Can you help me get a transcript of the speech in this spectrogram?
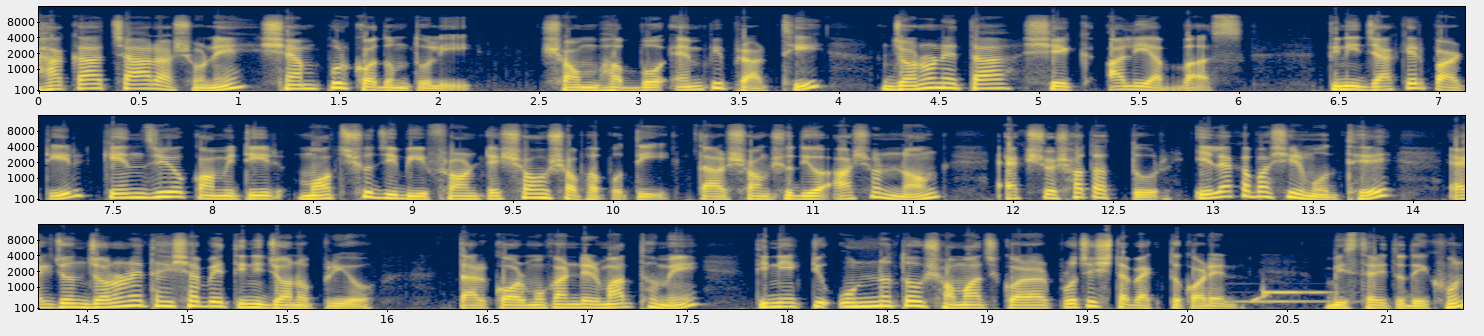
ঢাকা চার আসনে শ্যামপুর কদমতলী। সম্ভাব্য এমপি প্রার্থী জননেতা শেখ আলী আব্বাস। তিনি জাকের পার্টির কেন্দ্রীয় কমিটির মৎস্যজীবী ফ্রন্টের সহসভাপতি। তার সংসদীয় আসন নং একশো সাতাত্তর। এলাকাবাসীর মধ্যে একজন জননেতা হিসাবে তিনি জনপ্রিয়। তার কর্মকাণ্ডের মাধ্যমে তিনি একটি উন্নত সমাজ করার প্রচেষ্টা ব্যক্ত করেন। বিস্তারিত দেখুন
